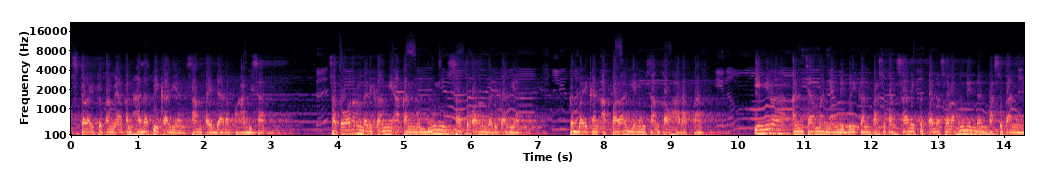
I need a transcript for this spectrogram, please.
Setelah itu kami akan hadapi kalian sampai darah penghabisan. Satu orang dari kami akan membunuh satu orang dari kalian. Kebaikan apa lagi yang bisa engkau harapkan? Inilah ancaman yang diberikan pasukan salib kepada Salahuddin dan pasukannya.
